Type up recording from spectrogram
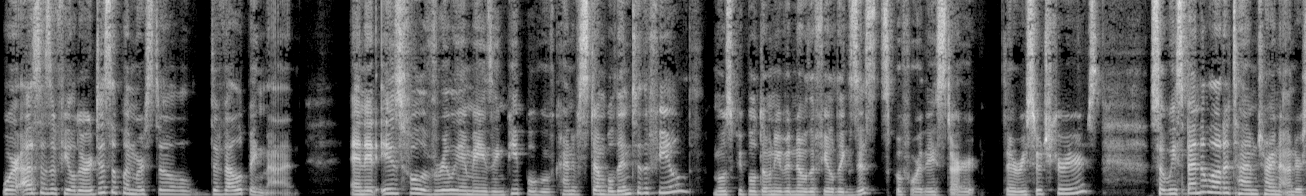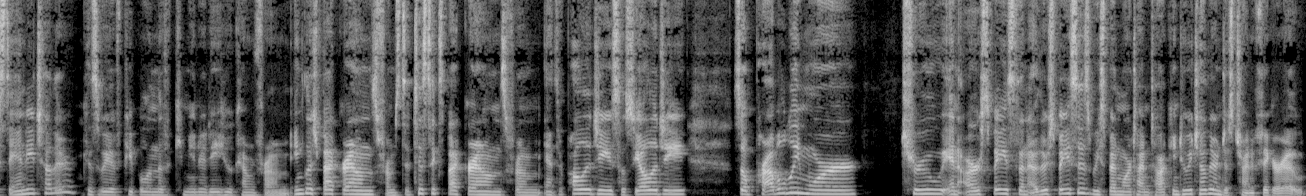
Where us as a field or a discipline, we're still developing that. And it is full of really amazing people who've kind of stumbled into the field. Most people don't even know the field exists before they start their research careers. So we spend a lot of time trying to understand each other because we have people in the community who come from English backgrounds, from statistics backgrounds, from anthropology, sociology. So probably more true in our space than other spaces. We spend more time talking to each other and just trying to figure out,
